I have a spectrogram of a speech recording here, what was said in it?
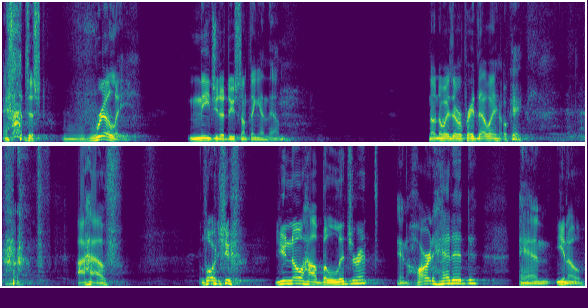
And I just really need you to do something in them. No, nobody's ever prayed that way? Okay. I have. Lord, you you know how belligerent and hard headed and, you know,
